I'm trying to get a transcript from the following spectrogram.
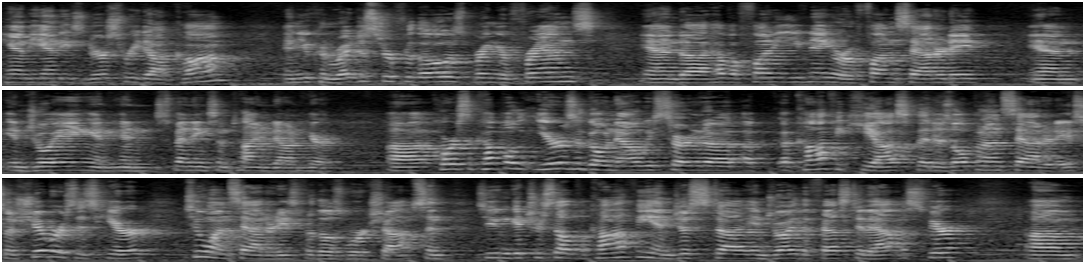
handyandysnursery.com, and you can register for those, bring your friends, and uh, have a fun evening or a fun Saturday and enjoying and, and spending some time down here. Uh, of course, a couple years ago now, we started a, a, a coffee kiosk that is open on Saturdays. So Shivers is here too on Saturdays for those workshops, and so you can get yourself a coffee and just uh, enjoy the festive atmosphere um,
